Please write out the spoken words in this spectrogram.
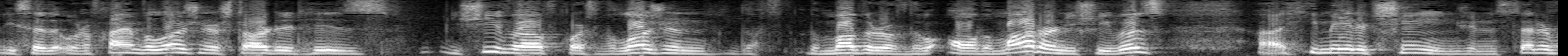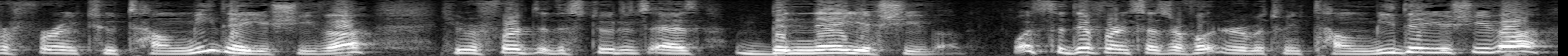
he said that when Rav Chaim Volozhiner started his yeshiva, of course, Volozhin, the, the mother of the, all the modern yeshivas, uh, he made a change. And instead of referring to Talmidei yeshiva, he referred to the students as Bnei yeshiva. What's the difference, says Rav Hutner, between Talmidei yeshiva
